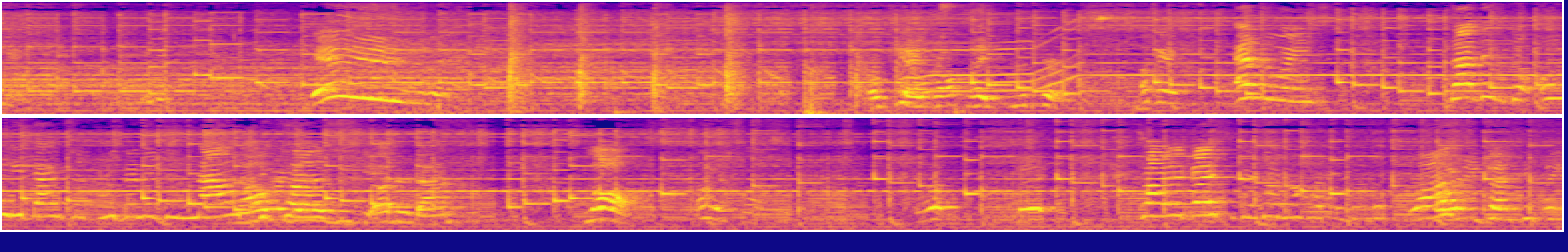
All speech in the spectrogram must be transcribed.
Okay. Yay! Okay, I got my first. Oh yes. Sorry guys, if I don't know how to do this vlog. Sorry guys if, I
